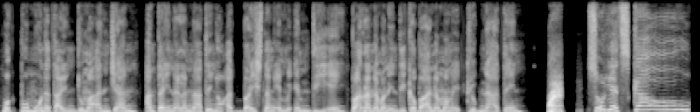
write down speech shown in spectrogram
huwag po muna tayong dumaan dyan. Antayin na lang natin yung advice ng MMDA para naman hindi ka ba ng mga itlog natin. So let's go!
